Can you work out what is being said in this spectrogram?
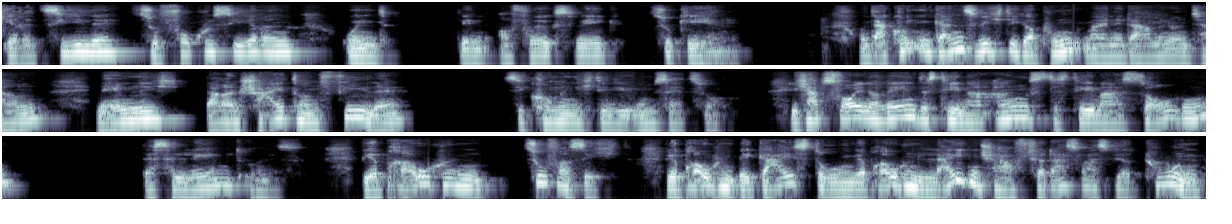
ihre Ziele zu fokussieren und den Erfolgsweg zu gehen. Und da kommt ein ganz wichtiger Punkt, meine Damen und Herren, nämlich daran scheitern viele, sie kommen nicht in die Umsetzung. Ich habe es vorhin erwähnt, das Thema Angst, das Thema Sorgen, das lähmt uns. Wir brauchen Zuversicht. Wir brauchen Begeisterung. Wir brauchen Leidenschaft für das, was wir tun.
